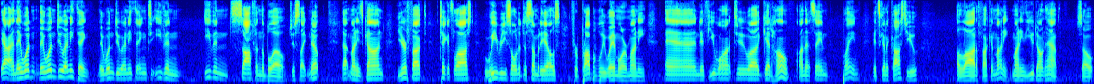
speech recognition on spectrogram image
Yeah, and they wouldn't they wouldn't do anything. They wouldn't do anything to even even soften the blow. Just like, nope, that money's gone. You're fucked. Tickets lost. We resold it to somebody else for probably way more money. And if you want to uh, get home on that same plane, it's going to cost you a lot of fucking money, money that you don't have. So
